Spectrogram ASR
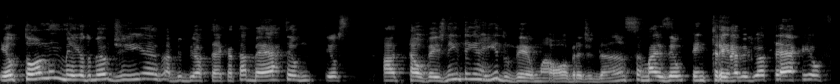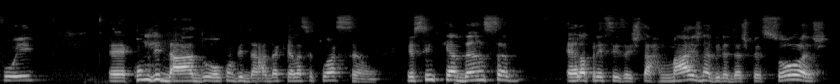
eu estou no meio do meu dia, a biblioteca está aberta, eu, eu a, talvez nem tenha ido ver uma obra de dança, mas eu entrei na biblioteca e eu fui é, convidado ou convidada àquela situação. Eu sinto que a dança ela precisa estar mais na vida das pessoas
